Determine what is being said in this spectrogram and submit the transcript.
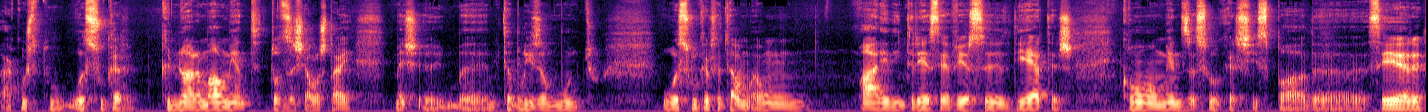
à custa do açúcar que normalmente todas as células têm, mas uh, metabolizam muito o açúcar, portanto há um, uma área de interesse, é ver se dietas com menos açúcar isso pode ser.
